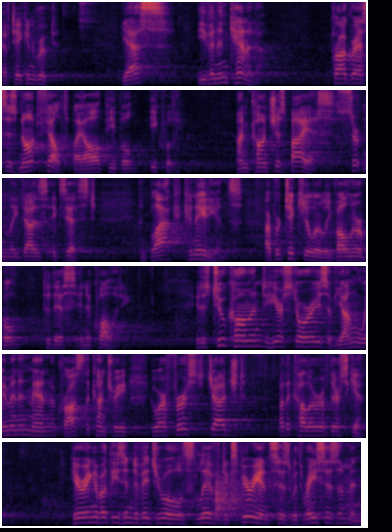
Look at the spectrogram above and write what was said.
have taken root. Yes, even in Canada, progress is not felt by all people equally. Unconscious bias certainly does exist, and black Canadians are particularly vulnerable to this inequality. It is too common to hear stories of young women and men across the country who are first judged by the color of their skin. Hearing about these individuals' lived experiences with racism and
